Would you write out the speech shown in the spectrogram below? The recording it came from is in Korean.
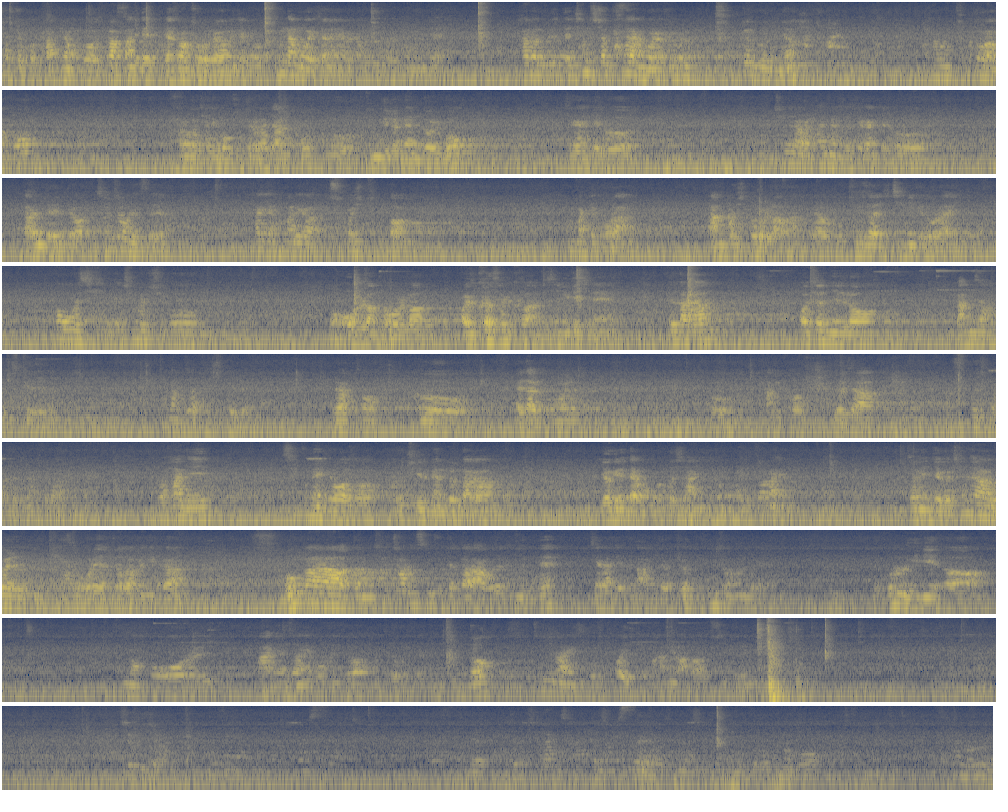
저쪽 그 가평 수박산 내수박 쪽으로 들어가면 이제 그큰 나무가 있잖아요. 그죠? 이제 학원 끓일 때 참치전 바삭한 거를 그걸 끓거든요. 학원 툭 떠갖고 바로 자기 목줄 들어가지 않고 뭐 준비를 맴돌고 제가 이제 그 천일학을 하면서 제가 이제 그 나름대로 이제 설정을 했어요. 하기 한 마리가 수컷이 툭 떠. 한 바퀴 돌아. 암꽃이 또 올라와. 그래갖고 둘이서 재밌게 놀아야 돼. 호응을 재밌게 춤을 추고, 뭐, 어울렁, 어울렁, 얼크러설크 하면서 재밌게 지내. 그러다가 어쩐 일로 남자한테 죽게 되죠. 남자한테 죽게 돼요. 그래갖고 그 애달품을 그 암컷 여자 스포츠가 되더라고요. 그 학이 스푼에 겨워서 그 뒤를 맴돌다가 여기는 내가 먹을 것이 아니고 빨리 떠나요. 저는 이제 그 천연학을 계속 오래 연주하다 보니까 뭔가 어떤 설정을 했으면 좋겠다라고 했는데 제가 이제 그 나름대로 그렇게 생각을 한 거예요. 그걸 의미해서 한번 그거를 다 연상해 보면서 들어보세요. 좀더 천연학에서 더 이렇게 마음이 와닿을 수 있거든요. 슬프죠? 근데 사람, 사람은 슬픈 거예요. 잘 먹는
